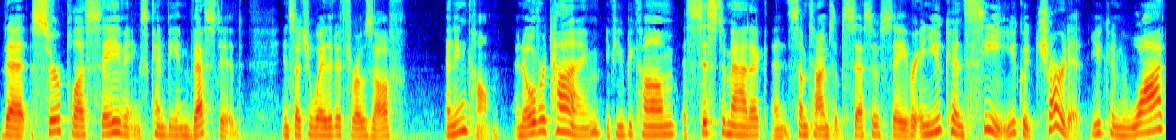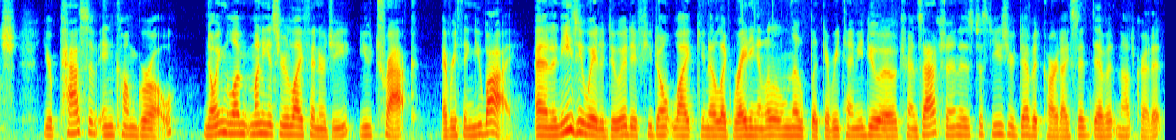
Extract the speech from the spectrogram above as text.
that surplus savings can be invested in such a way that it throws off an income. And over time, if you become a systematic and sometimes obsessive saver, and you can see, you could chart it, you can watch your passive income grow. Knowing money is your life energy, you track everything you buy. And an easy way to do it, if you don't like, you know, like writing a little notebook every time you do a transaction, is just use your debit card. I said debit, not credit.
